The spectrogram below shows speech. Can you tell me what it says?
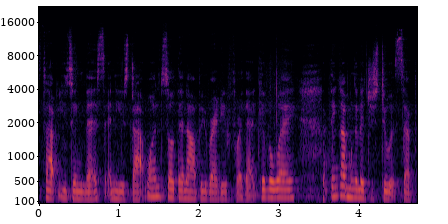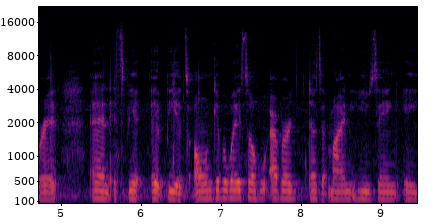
stop using this and use that one so then I'll be ready for that giveaway I think I'm gonna just do it separate and it's be it be its own giveaway so whoever doesn't mind using a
